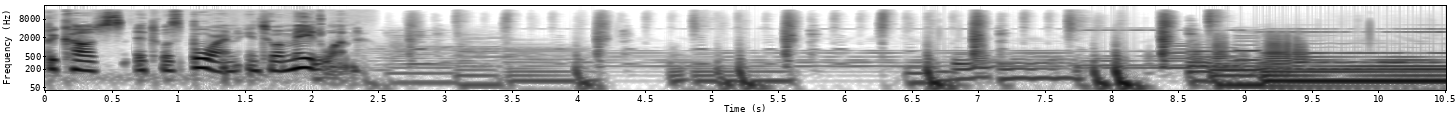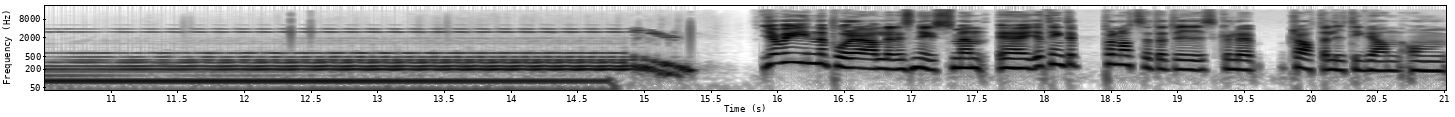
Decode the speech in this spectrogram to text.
because it was born into a male one. Jag var inne på det alldeles nyss, men eh, jag tänkte på något sätt att vi skulle prata lite grann om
